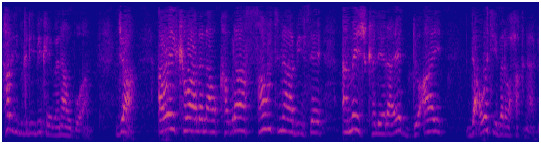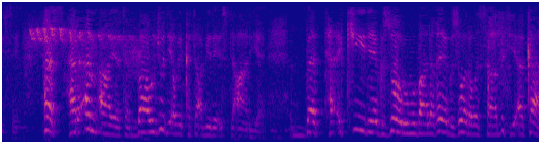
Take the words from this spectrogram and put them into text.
هل بقري بيكي بناو بوام جا ئەوەی کەوا لە ناو قبرا سەوت نابیسێ ئەمەش کە لێرایەت دوعای دعوەتی بەرەو حەق نابیسێ پس هەر ئەم ئاەتە باوجودی ئەوەی کە تعبیرە ئستعاریە بە تەکیرێک زۆر و مبالغەیەک زۆرەوە سابتی ئەکا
